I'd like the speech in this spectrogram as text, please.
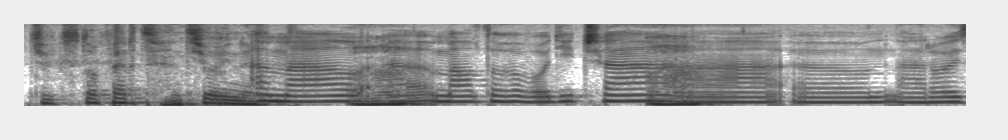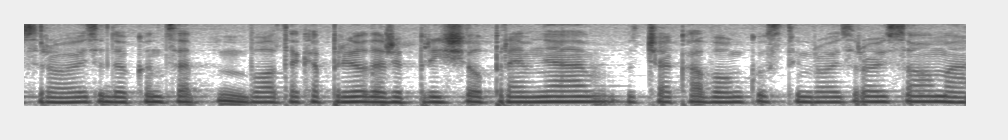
Čiže 100%, čo iné. A mal, a, mal toho vodiča Aha. a e, na Rolls Royce. Dokonca bola taká príhoda, že prišiel pre mňa, čakal vonku s tým Rolls Royceom a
